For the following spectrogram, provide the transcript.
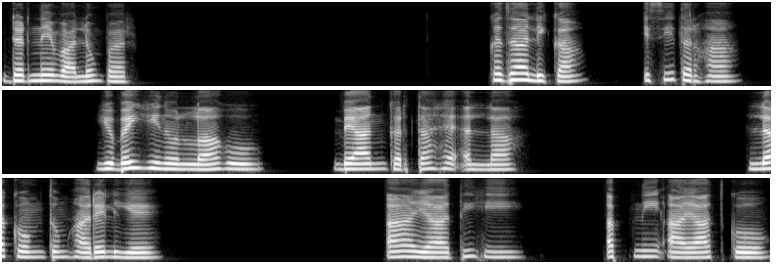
ڈرنے والوں پر. کذالکا اسی طرح یبین اللہ بیان کرتا ہے اللہ لکم تمہارے لیے آیاتی ہی اپنی آیات کو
